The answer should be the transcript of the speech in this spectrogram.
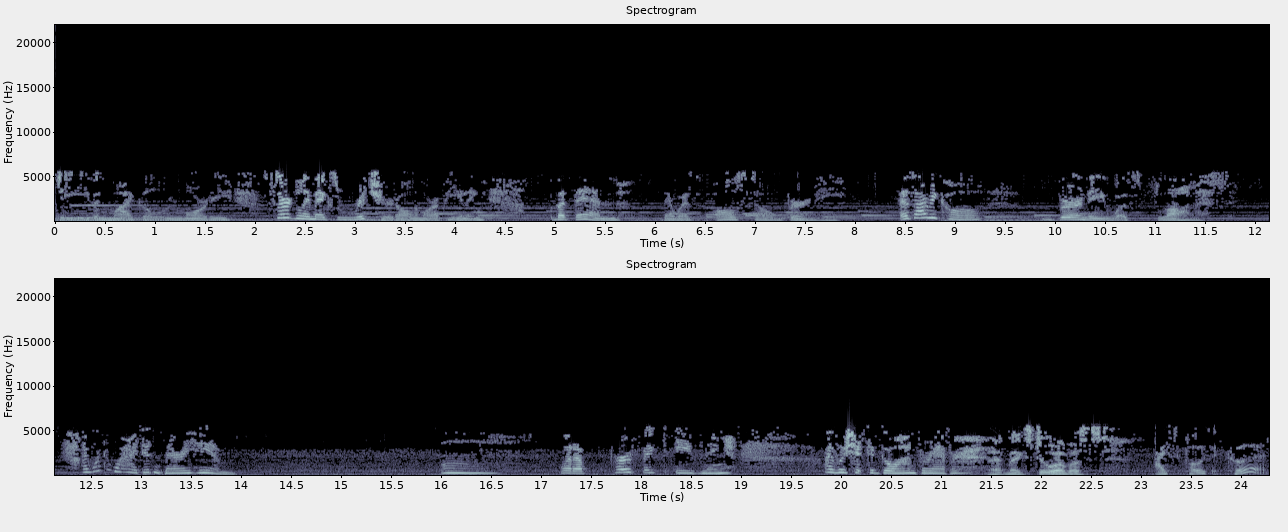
Steve and Michael and Morty certainly makes Richard all the more appealing. But then there was also Bernie. As I recall, Bernie was flawless. I wonder why I didn't marry him. Mm, what a perfect evening. I wish it could go on forever. That makes two of us. I suppose it could.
